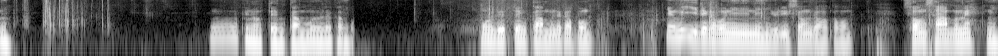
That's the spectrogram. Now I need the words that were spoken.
นี่โอ้พี่น้องเต็มกำมือเลยครับมองเลือดเต็มกำมือเลยครับผม ยังมีอีกเลยครับผมนี่นี่นี่อยู่อีกสองดอกครับผมสองสามเป็นไหมนี่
